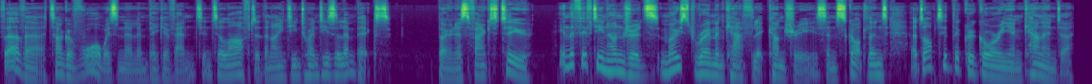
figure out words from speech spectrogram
Further, tug of war was an Olympic event until after the 1920s Olympics. Bonus fact 2 in the 1500s, most Roman Catholic countries and Scotland adopted the Gregorian calendar,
